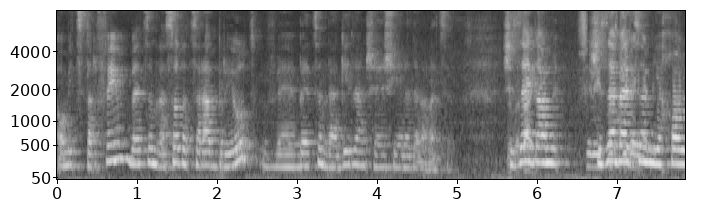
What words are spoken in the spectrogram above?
או מצטרפים, בעצם לעשות הצהרת בריאות, ובעצם להגיד להם שיש ילד על הרצף. שזה גם, שזה בעצם יכול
